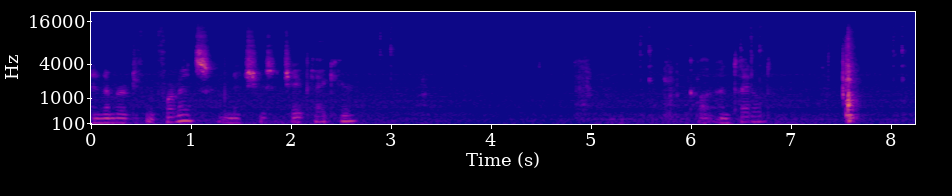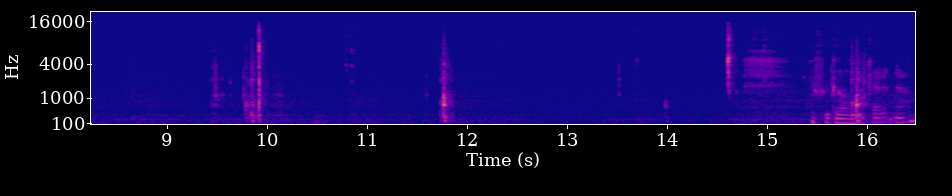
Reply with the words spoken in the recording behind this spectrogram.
in a number of different formats. I'm going to choose a JPEG here. Call it untitled. If we go and look at it now,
